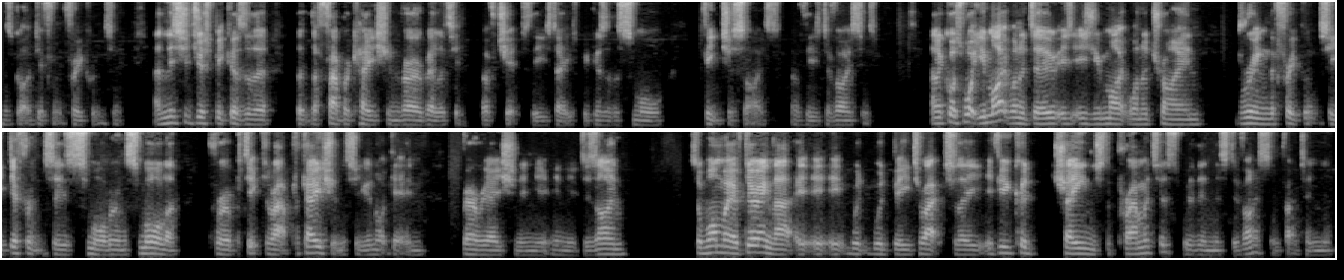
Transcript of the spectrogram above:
has got a different frequency. And this is just because of the, the, the fabrication variability of chips these days, because of the small feature size of these devices. And of course, what you might want to do is, is you might want to try and bring the frequency differences smaller and smaller for a particular application, so you're not getting variation in your in your design. So one way of doing that it, it, would, would be to actually, if you could change the parameters within this device, in fact, in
